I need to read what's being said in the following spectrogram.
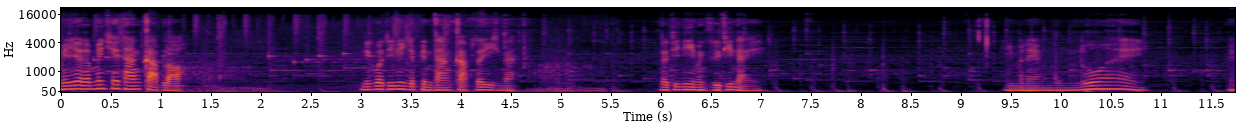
ไม่ใช่ไม่ใช่ทางกลับเหรอ นึกว่าที่นี่จะเป็นทางกลับซะอีกนะ แล้วที่นี่มันคือที่ไหน มีแมลงมุมด้วย แม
